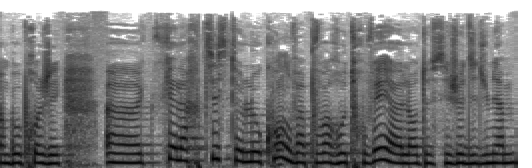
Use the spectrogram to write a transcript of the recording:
un beau projet. Quels artistes locaux on va pouvoir retrouver lors de ces jeudis du Miam?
